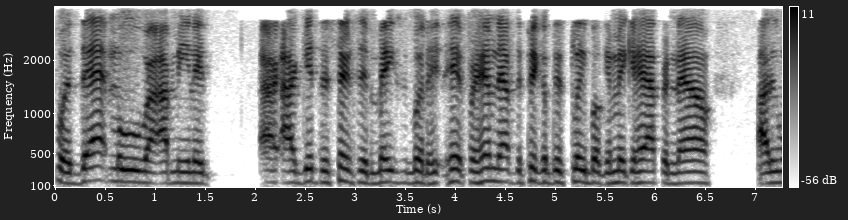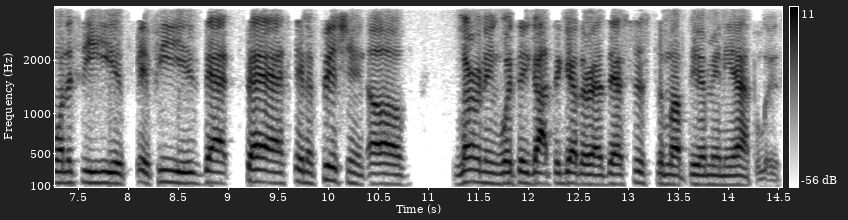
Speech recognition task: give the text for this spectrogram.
for that move, I mean, it I, I get the sense it makes, but it, for him to have to pick up this playbook and make it happen now, I just want to see if if he is that fast and efficient of learning what they got together as that system up there in Minneapolis.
